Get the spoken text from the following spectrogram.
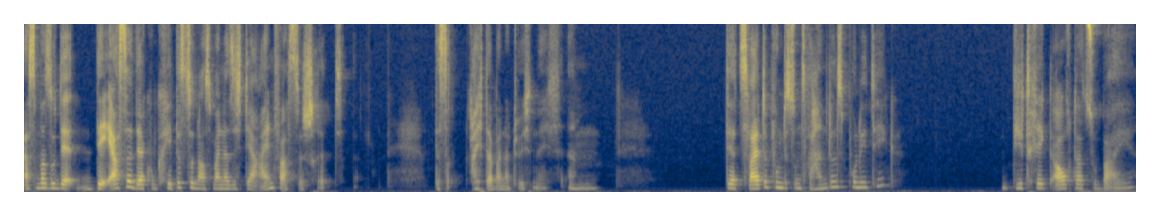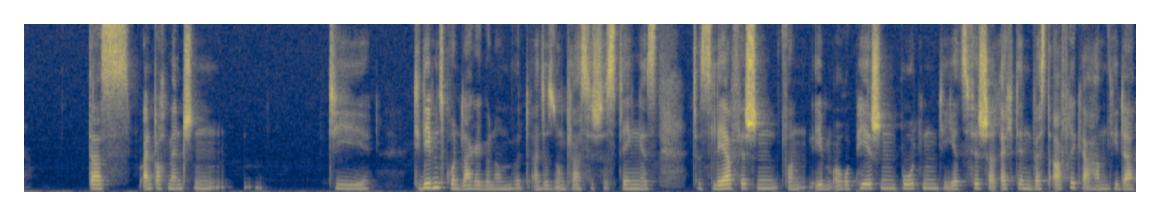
erstmal so der, der erste, der konkreteste und aus meiner Sicht der einfachste Schritt. Das reicht aber natürlich nicht. Der zweite Punkt ist unsere Handelspolitik. Die trägt auch dazu bei, dass einfach Menschen die, die Lebensgrundlage genommen wird. Also so ein klassisches Ding ist das Leerfischen von eben europäischen Booten, die jetzt Fischerrechte in Westafrika haben, die da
